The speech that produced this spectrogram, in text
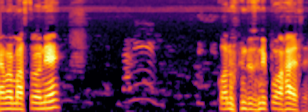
আমাৰ মাষ্টৰণীয়ে কণমানি দুজনীক পঢ়াই আছে।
